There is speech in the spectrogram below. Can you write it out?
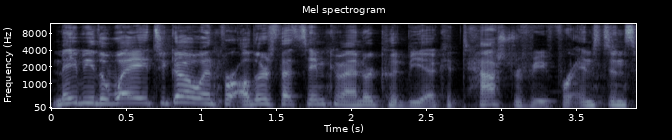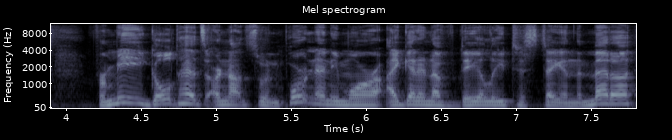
may be the way to go and for others that same commander could be a catastrophe. For instance for me gold heads are not so important anymore. I get enough daily to stay in the meta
